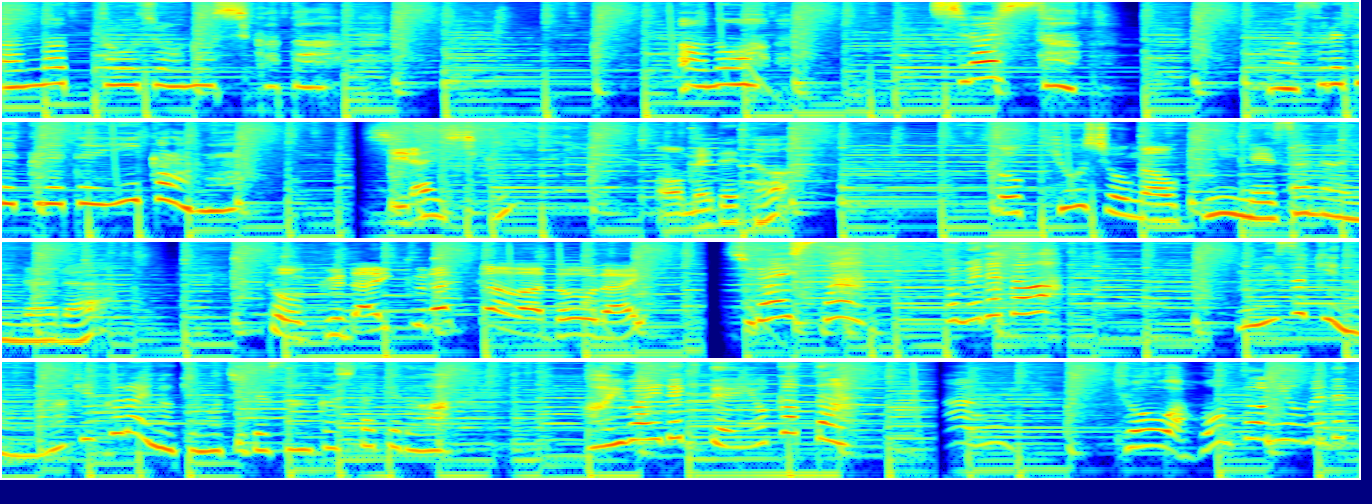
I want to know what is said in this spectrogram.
あんな登場の仕方。あの白石さん忘れてくれていいからね。白石くん？おめでとう。即興賞がお気に召さないなら特大クラッカーはどうだい？白石さんおめでとう。水木のおまけくらいの気持ちで参加したけどお祝いできてよかった。あん。今日は本当におめでと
